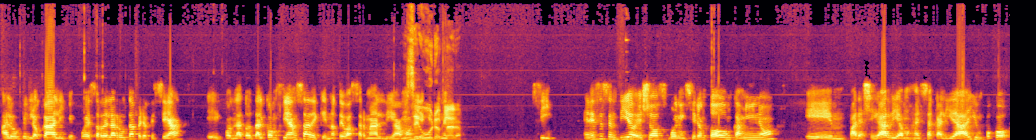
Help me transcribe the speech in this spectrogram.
algo que es local y que puede ser de la ruta, pero que sea eh, con la total confianza de que no te va a hacer mal, digamos. Seguro, claro. Sí, en ese sentido ellos, bueno, hicieron todo un camino eh, para llegar, digamos, a esa calidad y un poco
